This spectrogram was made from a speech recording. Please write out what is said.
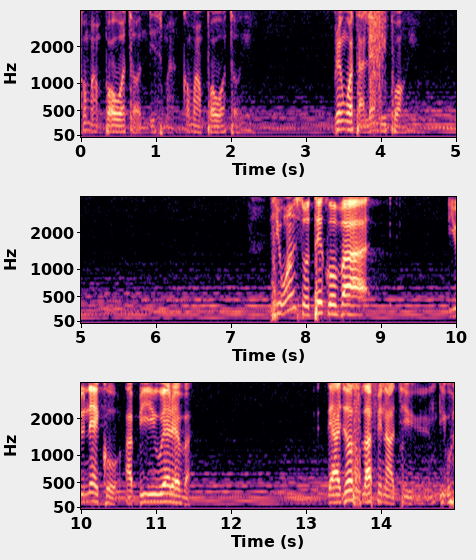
Come and pour water on this man. Come and pour water on him. Bring water, let me pour on him. He wants to take over UNECO, Abi, wherever. They are just laughing at you.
